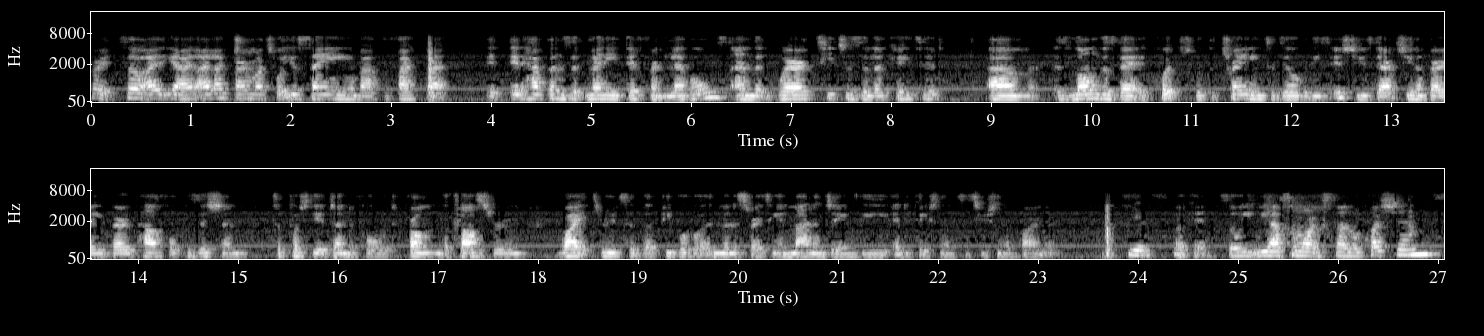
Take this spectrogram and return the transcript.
Great. So I, yeah, I I like very much what you're saying about the fact that it, it happens at many different levels and that where teachers are located, um, as long as they're equipped with the training to deal with these issues, they're actually in a very, very powerful position to push the agenda forward from the classroom right through to the people who are administrating and managing the educational institution environment. Yes. Okay, so we, we have some more external questions.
